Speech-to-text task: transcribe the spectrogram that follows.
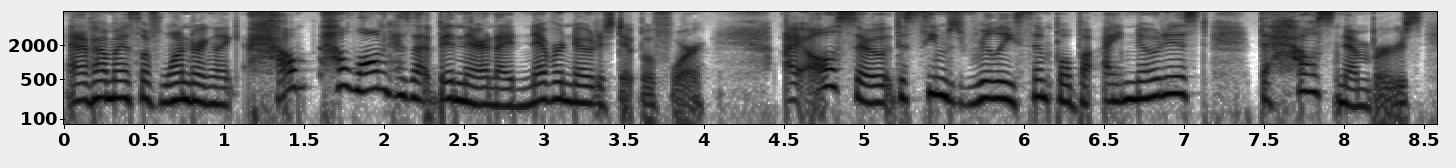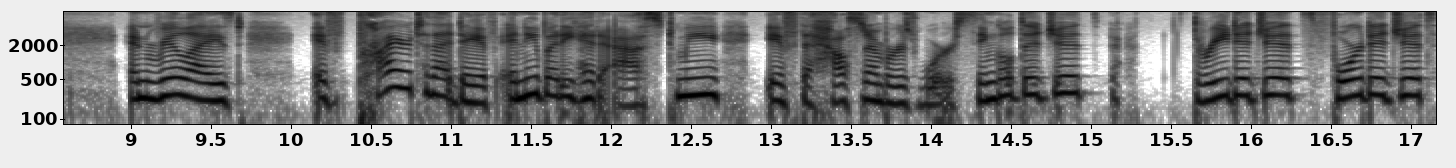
And I found myself wondering, like, how, how long has that been there? And I'd never noticed it before. I also, this seems really simple, but I noticed the house numbers and realized if prior to that day, if anybody had asked me if the house numbers were single digits, three digits, four digits,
